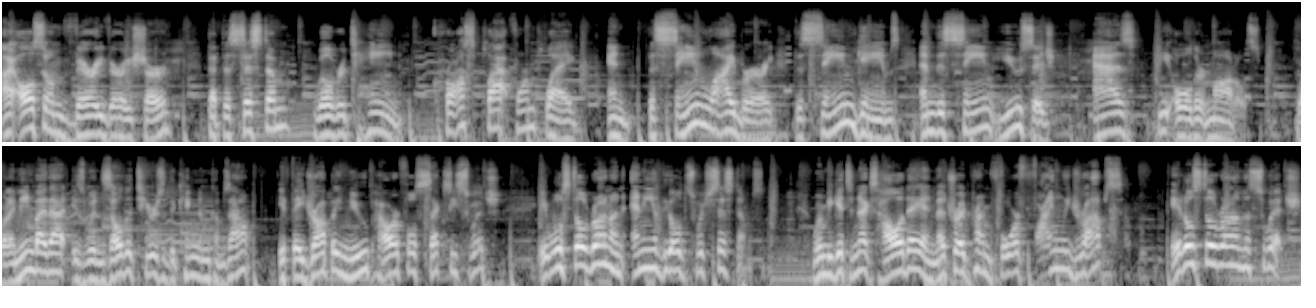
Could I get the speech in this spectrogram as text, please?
I also am very, very sure that the system will retain cross platform play and the same library, the same games, and the same usage as the older models. What I mean by that is when Zelda Tears of the Kingdom comes out, if they drop a new, powerful, sexy Switch, it will still run on any of the old Switch systems. When we get to next holiday and Metroid Prime 4 finally drops, it'll still run on the Switch.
